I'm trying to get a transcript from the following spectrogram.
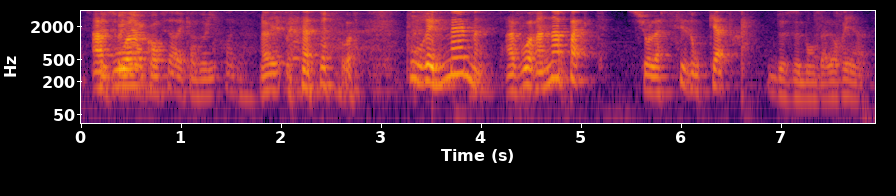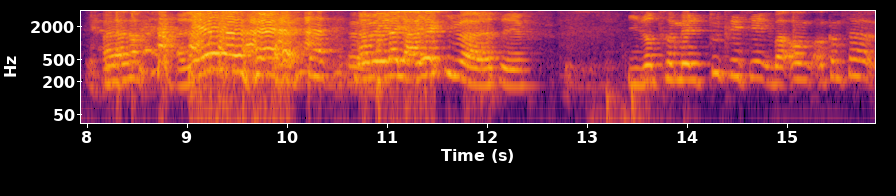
c'était soigner un avoir, cancer avec un doliprane. Ah oui. Pourraient même avoir un impact sur la saison 4 de The Mandalorian. Ah là, non, Rien à faire Non mais là y a rien qui va là, c'est. Ils entremêlent toutes les séries. Bah en- en- comme ça,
